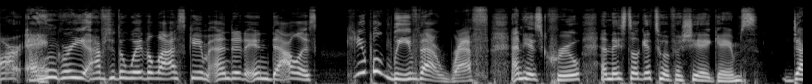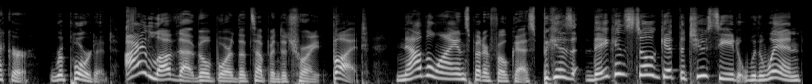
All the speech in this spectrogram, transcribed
are angry after the way the last game ended in Dallas. Can you believe that ref and his crew and they still get to officiate games? Decker reported. I love that billboard that's up in Detroit, but now the Lions better focus because they can still get the two seed with a win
